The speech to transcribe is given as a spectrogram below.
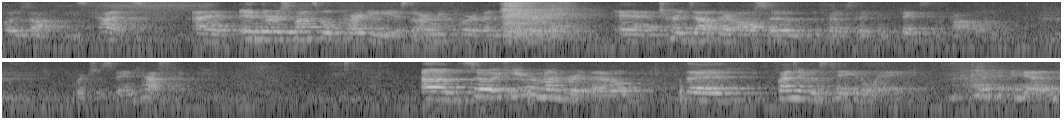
close off these cuts. And, and the responsible party is the Army Corps of Engineers, and turns out they're also the folks that can fix the problem, which is fantastic. Um, so if you remember though, the funding was taken away and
